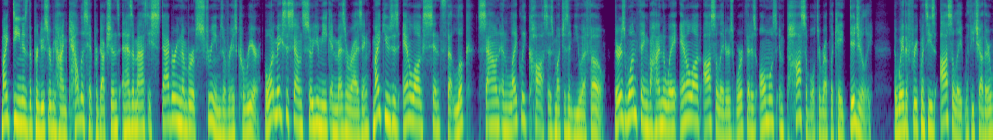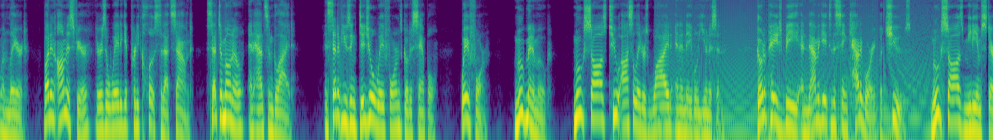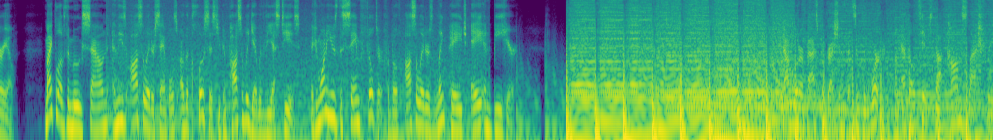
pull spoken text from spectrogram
Mike Dean is the producer behind countless hit productions and has amassed a staggering number of streams over his career. But what makes his sound so unique and mesmerizing, Mike uses analog synths that look, sound, and likely cost as much as an UFO. There is one thing behind the way analog oscillators work that is almost impossible to replicate digitally, the way the frequencies oscillate with each other when layered. But in Omnisphere, there is a way to get pretty close to that sound. Set to mono and add some glide. Instead of using digital waveforms, go to sample. Waveform. Moog Minimoog. Moog saws two oscillators wide and enable unison. Go to page B and navigate to the same category, but choose Moog saws medium stereo. Mike loves the Moog sound, and these oscillator samples are the closest you can possibly get with VSTs. If you want to use the same filter for both oscillators, link page A and B here. Download our bass progressions that simply work on fltips.com slash free.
